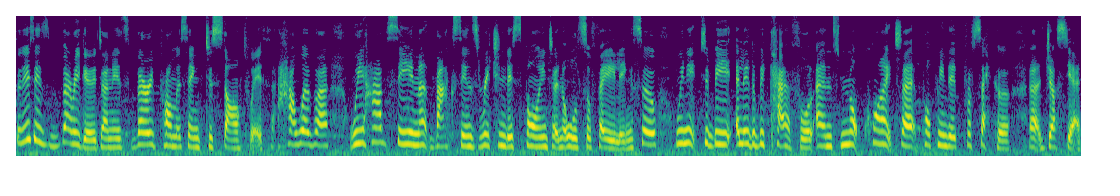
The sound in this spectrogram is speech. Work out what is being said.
So this is very good and it's very promising to start with. However, we have seen vaccines reaching this point and also failing. So we need to be a little bit careful and not quite uh, popping the Prosecco uh, just yet.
